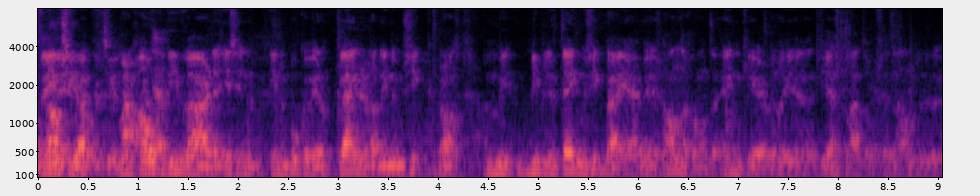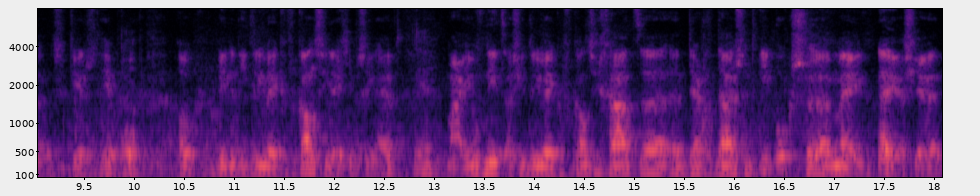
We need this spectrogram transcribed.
natuurlijk. Maar ook Ja. die waarde is in, het- in de boekenwereld kleiner dan in de muziekbranche. Een bibliotheek muziek bij je hebben is handig, want de ene keer wil je een jazzplaat opzetten, de andere keer is het hip-hop. Ook binnen die drie weken vakantie dat je misschien hebt. Ja. Maar je hoeft niet, als je drie weken vakantie gaat, eh, 30.000 e-books eh, mee. Nee, als, je,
